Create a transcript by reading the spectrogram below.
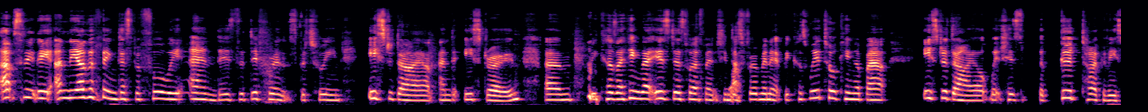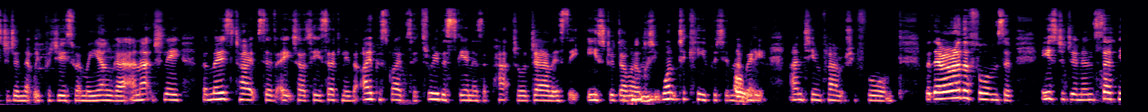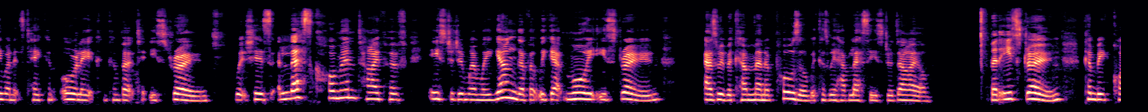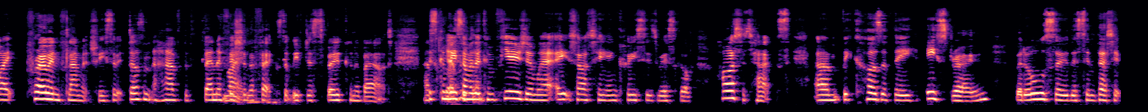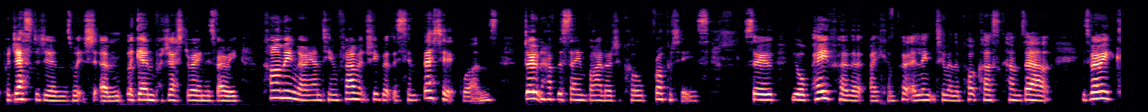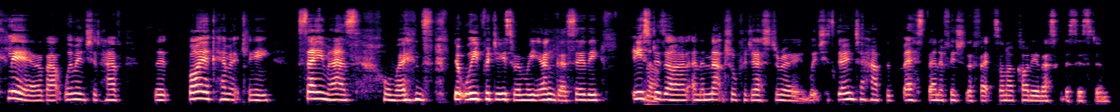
Absolutely. And the other thing, just before we end, is the difference between estradiol and estrone, um, because I think that is just worth mentioning yeah. just for a minute, because we're talking about estradiol, which is the good type of estrogen that we produce when we're younger. And actually, for most types of HRT, certainly that I prescribe, so through the skin as a patch or gel, is the estradiol because mm-hmm. you want to keep it in that oh. really anti inflammatory form. But there are other forms of estrogen, and certainly when it's taken orally, it can convert to estrone, which is a less common type of estrogen when we're younger, but we get more estrone as we become menopausal because we have less estradiol. But estrone can be quite pro inflammatory, so it doesn't have the beneficial right. effects that we've just spoken about. And this can be some of the confusion where HRT increases risk of heart attacks um, because of the estrone, but also the synthetic progestogens, which um, again, progesterone is very calming, very anti inflammatory, but the synthetic ones don't have the same biological properties. So your paper that I can put a link to when the podcast comes out is very clear about women should have the biochemically same as hormones that we produce when we're younger. So the estradiol and the natural progesterone, which is going to have the best beneficial effects on our cardiovascular system.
